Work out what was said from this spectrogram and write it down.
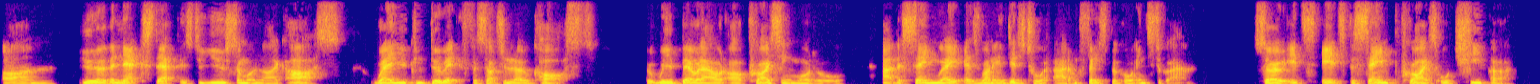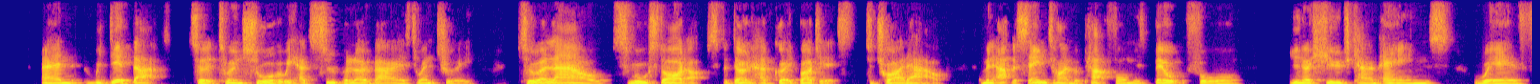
um you know the next step is to use someone like us where you can do it for such a low cost but we build out our pricing model at the same rate as running a digital ad on facebook or instagram so it's it's the same price or cheaper. And we did that to, to ensure that we had super low barriers to entry to allow small startups that don't have great budgets to try it out. I mean, at the same time, the platform is built for, you know, huge campaigns with,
